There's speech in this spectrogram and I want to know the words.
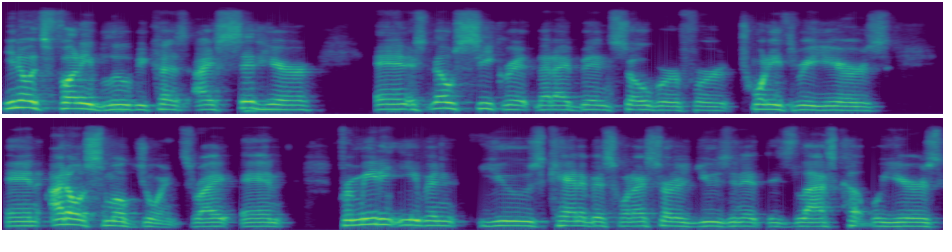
You know, it's funny, Blue, because I sit here and it's no secret that I've been sober for 23 years and I don't smoke joints, right? And for me to even use cannabis when I started using it these last couple years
